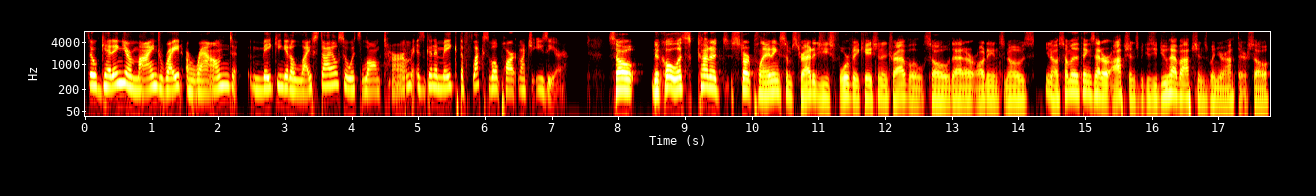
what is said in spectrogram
So, getting your mind right around making it a lifestyle so it's long term is going to make the flexible part much easier. So, Nicole, let's kind of start planning some strategies for vacation and travel so that our audience knows, you know, some of the things that are options because you do have options when you're out there. So,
